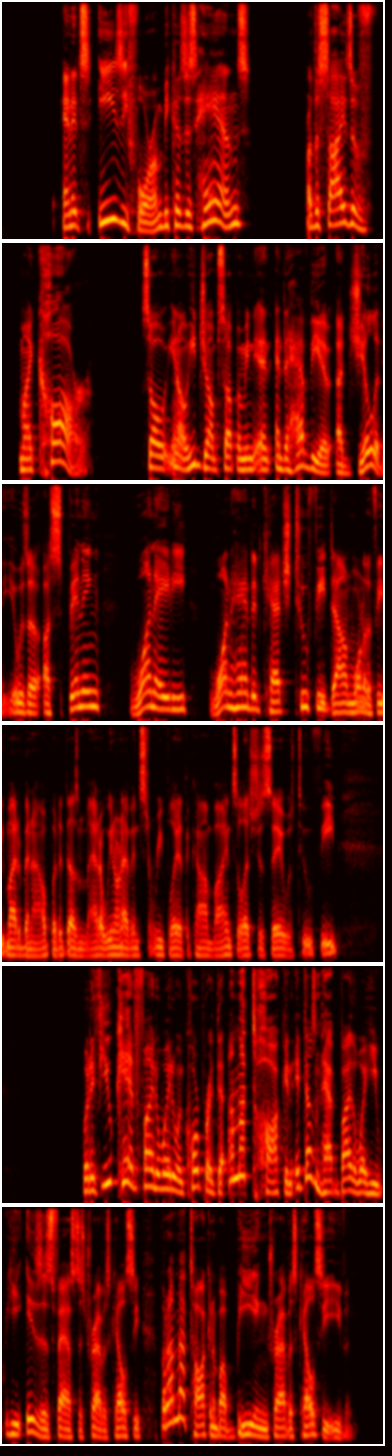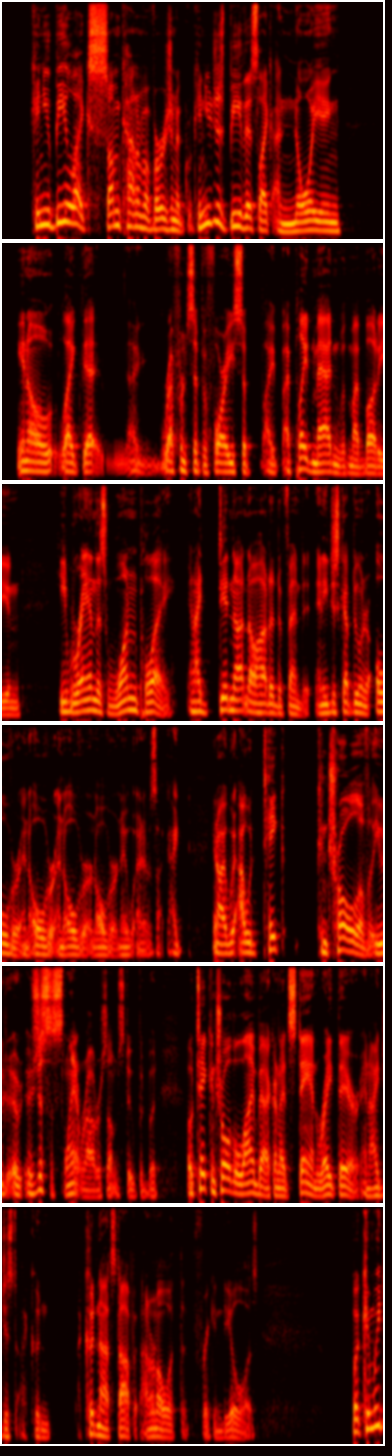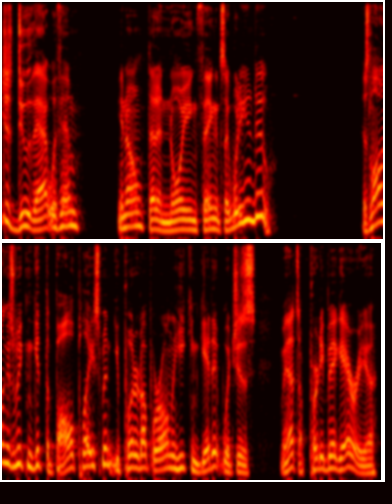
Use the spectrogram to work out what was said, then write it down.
and it's easy for him because his hands are the size of my car. So, you know, he jumps up. I mean, and, and to have the agility, it was a, a spinning 180, one handed catch, two feet down. One of the feet might have been out, but it doesn't matter. We don't have instant replay at the combine. So let's just say it was two feet. But if you can't find a way to incorporate that, I'm not talking. It doesn't have. By the way, he he is as fast as Travis Kelce, but I'm not talking about being Travis Kelce. Even can you be like some kind of a version of? Can you just be this like annoying? You know, like that. I referenced it before. I used to. I, I played Madden with my buddy, and he ran this one play, and I did not know how to defend it, and he just kept doing it over and over and over and over, and it, and it was like I, you know, I would I would take control of it was just a slant route or something stupid, but I would take control of the linebacker and I'd stand right there and I just I couldn't I could not stop it. I don't know what the freaking deal was. But can we just do that with him? You know, that annoying thing. It's like, what are you gonna do? As long as we can get the ball placement, you put it up where only he can get it, which is I mean, that's a pretty big area.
